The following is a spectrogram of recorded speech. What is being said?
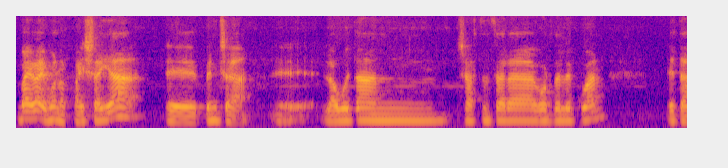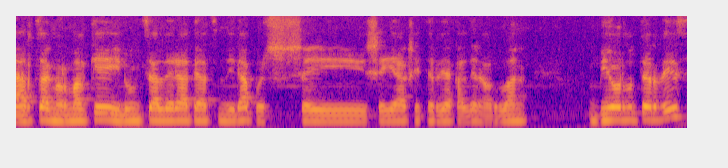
Bai, bai, bueno, paisaia, e, pentsa, e, lauetan sartzen zara gordelekuan, eta hartzak normalki iluntze aldera ateatzen dira, pues, sei, seiak, seiterdiak aldera. Orduan, bi ordu terdiz,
